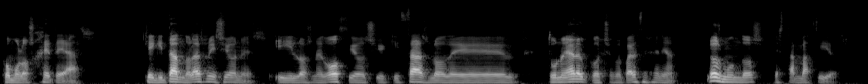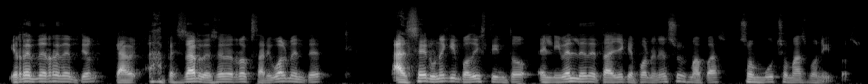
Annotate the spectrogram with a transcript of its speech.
como los GTAs. Que quitando las misiones y los negocios y quizás lo de tunear el coche, me parece genial, los mundos están vacíos. Y Red Dead Redemption, que a pesar de ser el Rockstar igualmente, al ser un equipo distinto, el nivel de detalle que ponen en sus mapas son mucho más bonitos.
